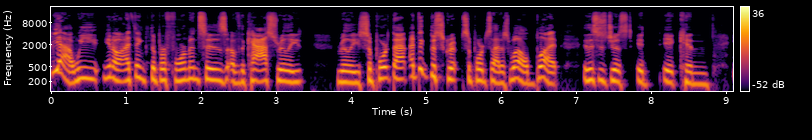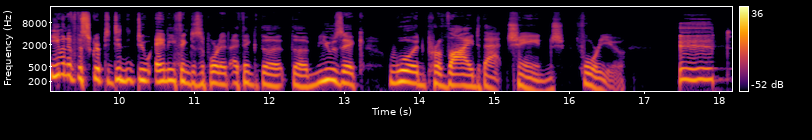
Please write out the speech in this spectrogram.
yeah, we, you know, I think the performances of the cast really, really support that. I think the script supports that as well, but this is just it. It can even if the script didn't do anything to support it, I think the the music would provide that change for you. It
